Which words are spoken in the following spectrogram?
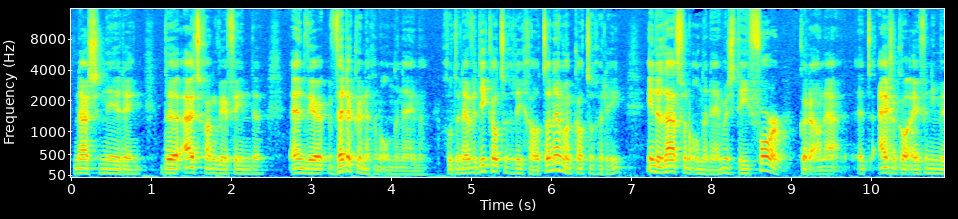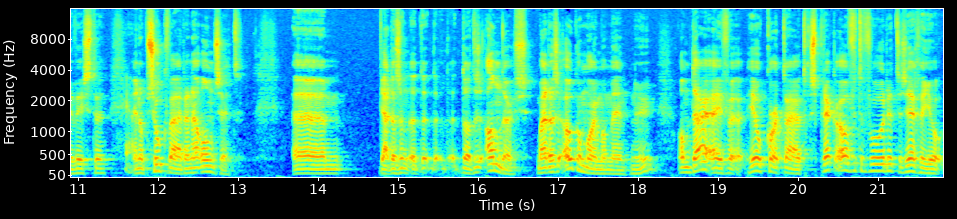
naar sanering, de uitgang weer vinden en weer verder kunnen gaan ondernemen. Goed, dan hebben we die categorie gehad. Dan hebben we een categorie inderdaad van ondernemers die voor corona het eigenlijk al even niet meer wisten en op zoek waren naar omzet. Um, ja, dat is, een, dat is anders. Maar dat is ook een mooi moment nu om daar even heel kort het gesprek over te voeren. Te zeggen, joh,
